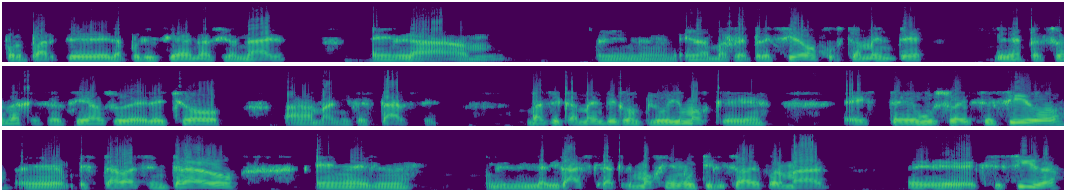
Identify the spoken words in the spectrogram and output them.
por parte de la Policía Nacional en la, en, la represión justamente de las personas que se hacían su derecho a manifestarse. Básicamente concluimos que este uso excesivo eh, estaba centrado en el el, gas lacrimógeno utilizado de forma eh, excesiva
